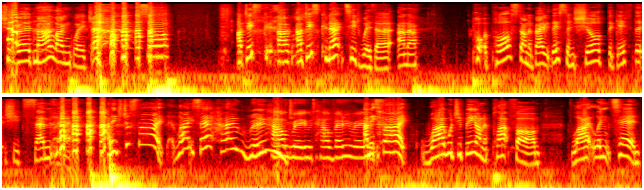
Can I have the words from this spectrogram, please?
she heard my language. So I, dis- I, I disconnected with her and I put a post on about this and showed the gift that she'd sent me. and it's just like, like say, how rude. How rude, how very rude. And it's like, why would you be on a platform like LinkedIn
